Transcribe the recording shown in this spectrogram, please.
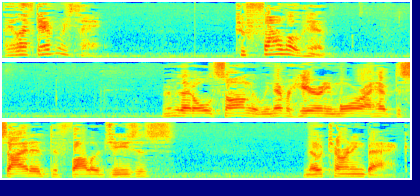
They left everything to follow him. Remember that old song that we never hear anymore? I have decided to follow Jesus. No turning back.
